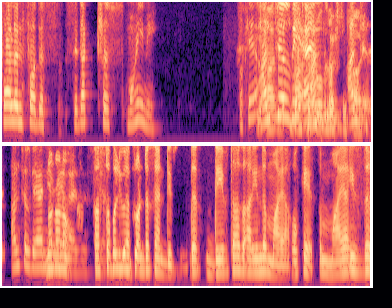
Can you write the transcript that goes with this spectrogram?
Fallen for the seductress Mohini. Okay, yeah Uh, until the the the end, until until the end, no he no no. realizes. first Yeah. of all you have to understand this that devtas are in the maya okay? So maya is the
